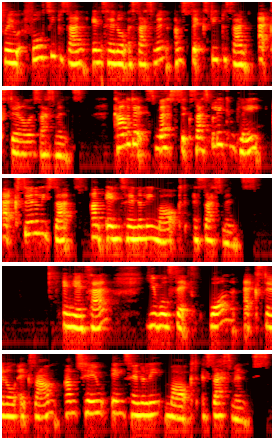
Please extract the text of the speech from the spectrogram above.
through 40% internal assessment and 60% external assessments. Candidates must successfully complete externally set and internally marked assessments. In Year 10, you will sit one external exam and two internally marked assessments.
